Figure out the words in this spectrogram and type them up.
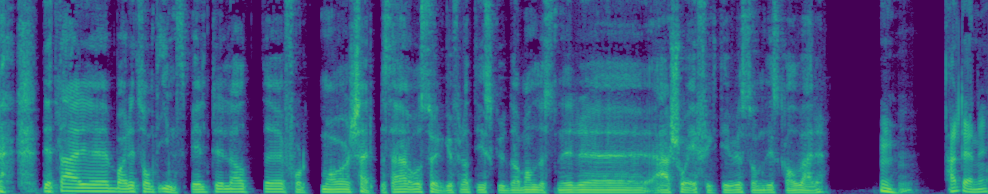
dette er eh, bare et sånt innspill til at folk må skjerpe seg og sørge for at de skudda man løsner, er så effektive som de skal være. Mm. Helt enig.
